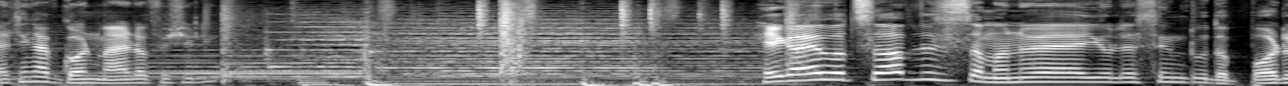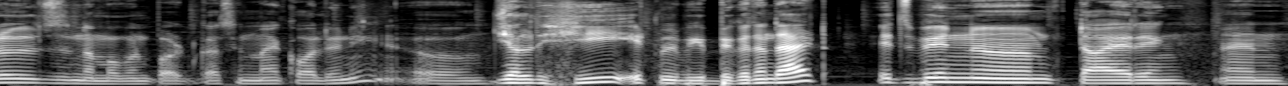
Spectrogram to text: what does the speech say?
I think I've gone mad officially. Hey guys, what's up? This is Samanway. You're listening to the Puddles, number one podcast in my colony. Uh, Jald hi, it will be bigger than that. It's been um, tiring and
